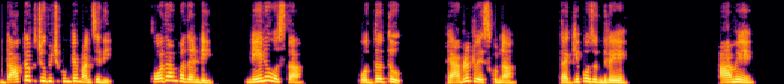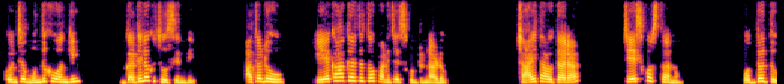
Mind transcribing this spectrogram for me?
డాక్టర్కు చూపించుకుంటే మంచిది. పోదాం పదండి నేను వస్తా. వద్దొద్దు టాబ్లెట్ వేసుకున్నా తగ్గిపోతుందిలే. ఆమె కొంచెం ముందుకు వంగి గదిలోకి చూసింది. అతడు ఏకాగ్రతతో పనిచేసుకుంటున్నాడు. చాయ్ తాగుతారా? చేసుకొస్తాను. వద్దొద్దు.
